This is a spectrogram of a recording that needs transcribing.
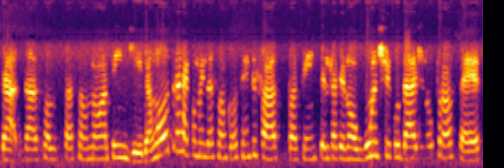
da, da, solicitação não atendida. Uma outra recomendação que eu sempre faço para o paciente, se ele está tendo alguma dificuldade no processo,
